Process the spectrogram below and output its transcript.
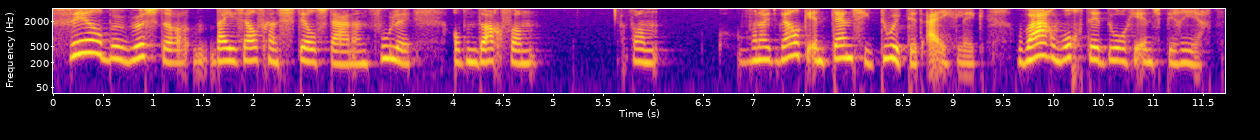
veel bewuster bij jezelf gaan stilstaan en voelen op een dag van, van vanuit welke intentie doe ik dit eigenlijk? Waar wordt dit door geïnspireerd?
